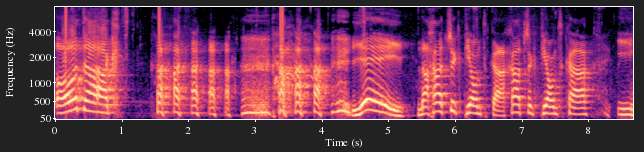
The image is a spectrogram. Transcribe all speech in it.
O tak! Jej! Na haczyk piątka, haczyk piątka i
